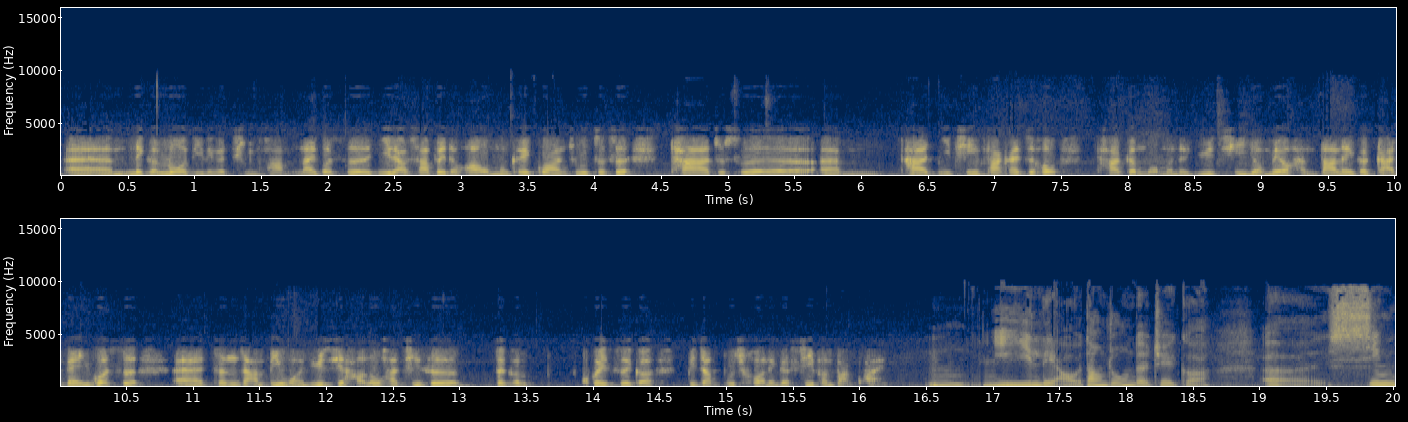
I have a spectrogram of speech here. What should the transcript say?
呃那个落地那个情况。那个是医疗消费的话，我们可以关注就是它就是嗯。它疫情放开之后，它跟我们的预期有没有很大的一个改变？如果是呃增长比我们预期好的话，其实这个会是一个比较不错那个细分板块。嗯，医疗当中的这个呃新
